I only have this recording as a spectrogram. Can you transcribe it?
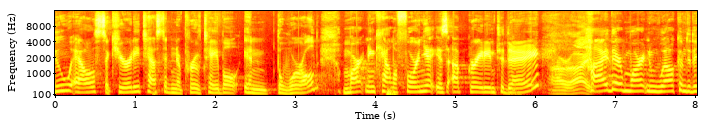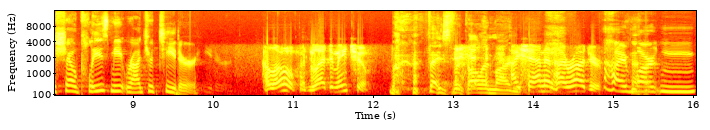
UL security tested and approved table in the world. Martin in California is upgrading today. All right. Hi there, Martin. Welcome to the show. Please meet Roger Teeter. Hello, I'm glad to meet you. Thanks for calling, Martin. Hi, Shannon. Hi, Roger. Hi, Martin.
